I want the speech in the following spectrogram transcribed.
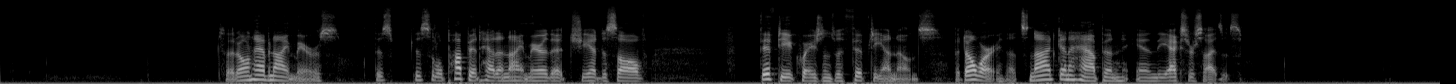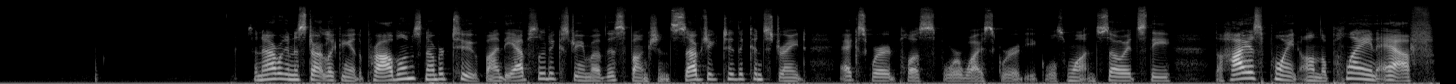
So don't have nightmares. This, this little puppet had a nightmare that she had to solve 50 equations with 50 unknowns. But don't worry, that's not going to happen in the exercises. So now we're going to start looking at the problems. Number two, find the absolute extreme of this function subject to the constraint x squared plus 4y squared equals 1. So it's the the highest point on the plane F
